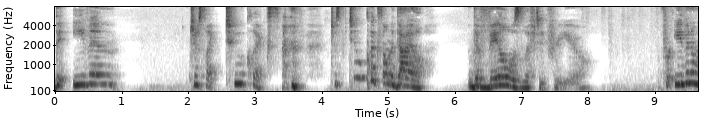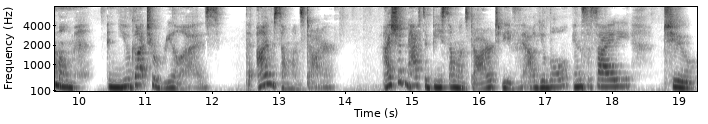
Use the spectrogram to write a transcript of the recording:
that even just like two clicks, just two clicks on the dial, the veil was lifted for you for even a moment and you got to realize that I'm someone's daughter. I shouldn't have to be someone's daughter to be valuable in society to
